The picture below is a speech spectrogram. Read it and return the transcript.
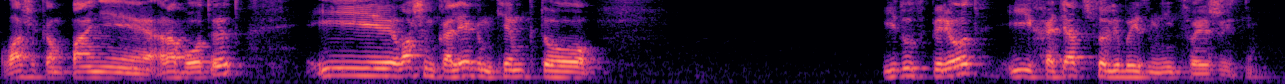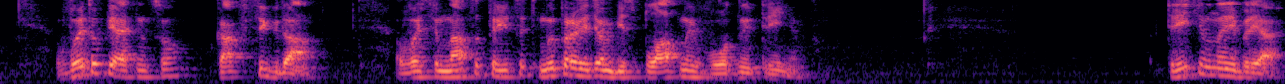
в вашей компании работают, и вашим коллегам, тем, кто идут вперед и хотят что-либо изменить в своей жизни. В эту пятницу, как всегда, в 18.30 мы проведем бесплатный вводный тренинг. 3 ноября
